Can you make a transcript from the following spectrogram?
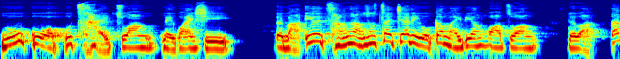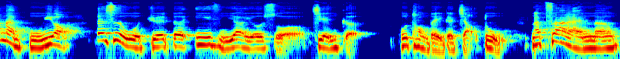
如果不彩妆没关系，对吧？因为常常说在家里我干嘛一定要化妆，对吧？当然不用，但是我觉得衣服要有所间隔。不同的一个角度，那再来呢？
